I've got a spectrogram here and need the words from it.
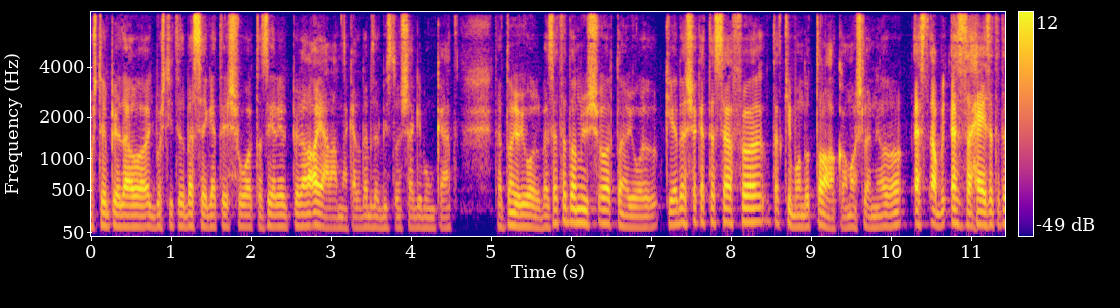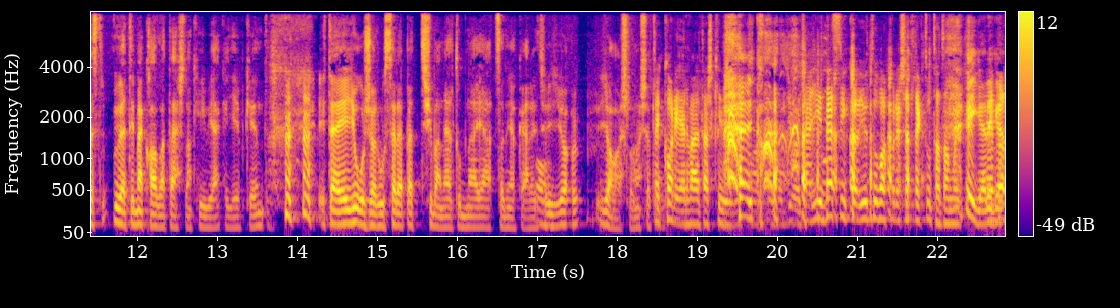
Most én például, hogy most itt beszélgetés volt, azért én például ajánlom neked a nemzetbiztonsági munkát. Tehát nagyon jól vezeted a műsort, nagyon jól kérdéseket teszel föl, tehát kimondottan alkalmas lenni. Ezt, ezt a helyzetet, ezt ületi meghallgatásnak hívják egyébként. Te egy jó zsarú szerepet simán el tudnál játszani akár, oh. úgyhogy javaslom esetleg. Egy karrierváltás kívül. Ha beszéljük a YouTube, akkor esetleg tudhatom, hogy igen, igen,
